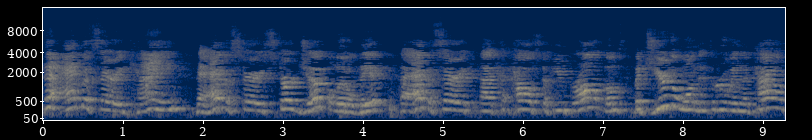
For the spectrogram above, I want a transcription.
The adversary came. The adversary stirred you up a little bit. The adversary uh, caused a few problems, but you're the one that threw in the towel.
